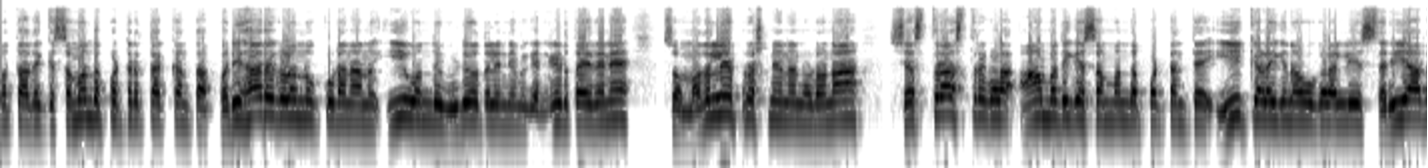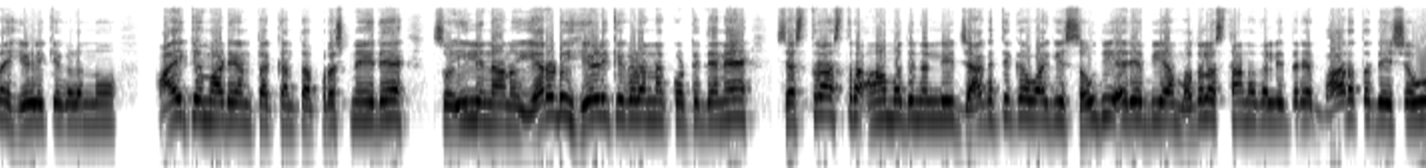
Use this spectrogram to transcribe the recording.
ಮತ್ತು ಅದಕ್ಕೆ ಸಂಬಂಧಪಟ್ಟಿರ್ತಕ್ಕಂಥ ಪರಿಹಾರಗಳನ್ನು ಕೂಡ ನಾನು ಈ ಒಂದು ವಿಡಿಯೋದಲ್ಲಿ ನಿಮಗೆ ನೀಡ್ತಾ ಇದ್ದೇನೆ. ಸೊ ಮೊದಲನೇ ಪ್ರಶ್ನೆಯನ್ನ ನೋಡೋಣ. ಶಸ್ತ್ರಾಸ್ತ್ರಗಳ ಆಮದಿಗೆ ಸಂಬಂಧಪಟ್ಟಂತೆ ಈ ಕೆಳಗಿನವುಗಳಲ್ಲಿ ಸರಿಯಾದ ಹೇಳಿಕೆಗಳನ್ನು ಆಯ್ಕೆ ಮಾಡಿ ಅಂತಕ್ಕಂಥ ಪ್ರಶ್ನೆ ಇದೆ. ಸೊ ಇಲ್ಲಿ ನಾನು ಎರಡು ಹೇಳಿಕೆಗಳನ್ನ ಕೊಟ್ಟಿದ್ದೇನೆ. ಶಸ್ತ್ರಾಸ್ತ್ರ ಆಮದಿನಲ್ಲಿ ಜಾಗತಿಕವಾಗಿ ಸೌದಿ ಅರೇಬಿಯಾ ಮೊದಲ ಸ್ಥಾನದಲ್ಲಿದ್ದರೆ ಭಾರತ ದೇಶವು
